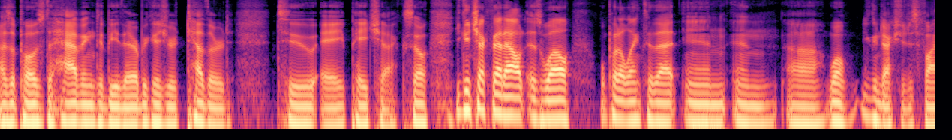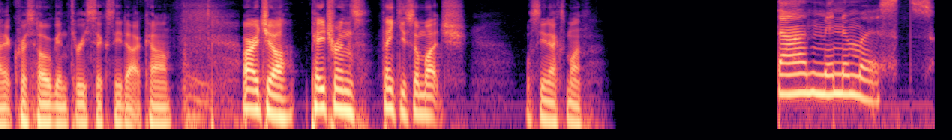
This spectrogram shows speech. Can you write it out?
as opposed to having to be there because you're tethered to a paycheck. So you can check that out as well. We'll put a link to that in, in uh, well, you can actually just find it, chrishogan360.com. All right, y'all. Patrons, thank you so much. We'll see you next month. Minimalists.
